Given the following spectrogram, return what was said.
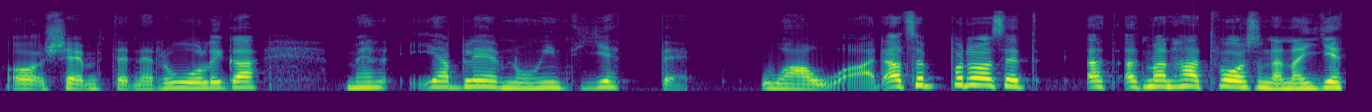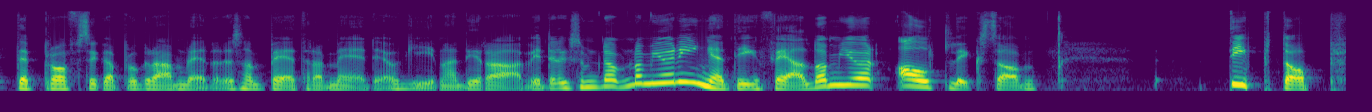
och skämten är roliga. Men jag blev nog inte jätte wowad. Alltså på något sätt att, att man har två sådana jätteproffsiga programledare som Petra Mede och Gina Dirawi. Det liksom, de, de gör ingenting fel, de gör allt liksom tipptopp.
